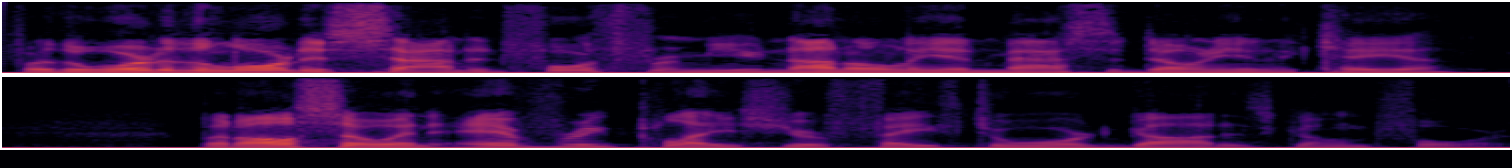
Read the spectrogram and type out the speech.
For the word of the Lord is sounded forth from you, not only in Macedonia and Achaia, but also in every place your faith toward God has gone forth,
